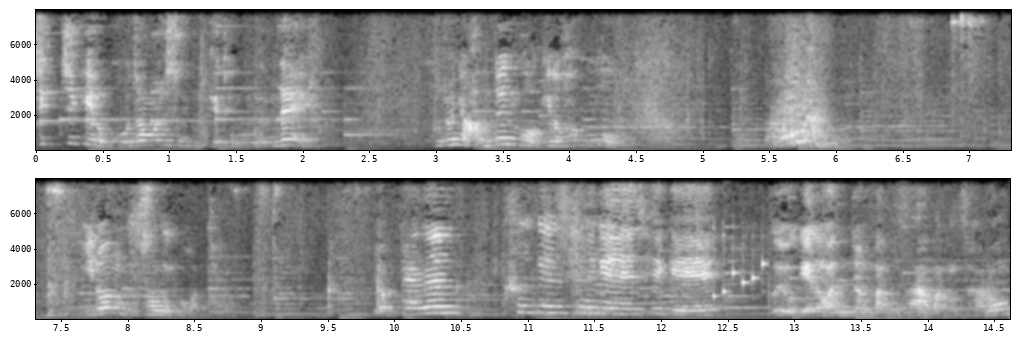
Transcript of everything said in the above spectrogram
찍찍이로 고정할 수 있게 됐는데 고정이 안 되는 것 같기도 하고 이런 구성인 것 같아요. 옆에는 크게 세 개, 세 개, 또 여기는 완전 망사, 망사로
